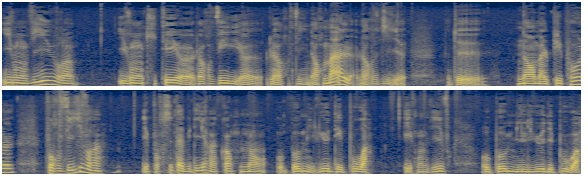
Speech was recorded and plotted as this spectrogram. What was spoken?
Ils vont vivre ils vont quitter euh, leur vie euh, leur vie normale leur vie euh, de normal people pour vivre et pour s'établir un campement au beau milieu des bois. Ils vont vivre au beau milieu des bois.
